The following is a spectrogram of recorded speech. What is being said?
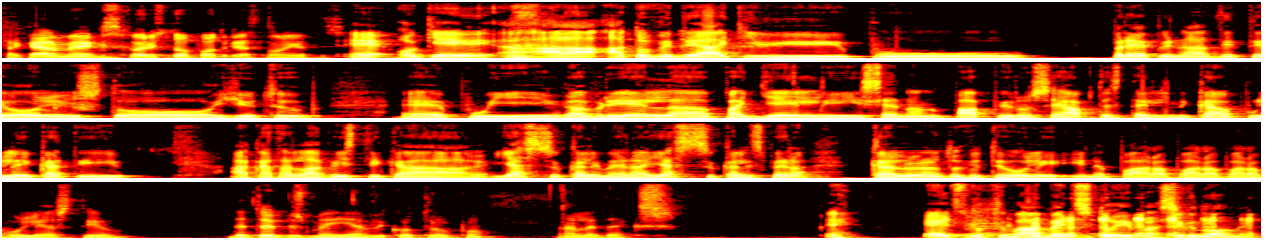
Θα κάνουμε ξεχωριστό podcast μόνο για αυτή. Ε, Οκ, α- αλλά α, το βιντεάκι που πρέπει να δείτε όλοι στο YouTube ε, που η Γαβριέλα Παγγέλη σε έναν πάπυρο σε άπτες στα ελληνικά που λέει κάτι ακαταλαβίστηκα «Γεια σου καλημέρα, γεια σου καλησπέρα» καλό είναι να το δείτε όλοι, είναι πάρα πάρα πάρα πολύ αστείο. Δεν το είπες με ιαβικό τρόπο, αλλά εντάξει. Ε, έτσι το θυμάμαι, έτσι το είπα, συγγνώμη.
